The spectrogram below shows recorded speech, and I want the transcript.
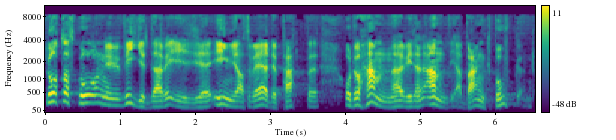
Låt oss gå nu vidare i eh, Ingas värdepapper och då hamnar vi i den andliga bankboken.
